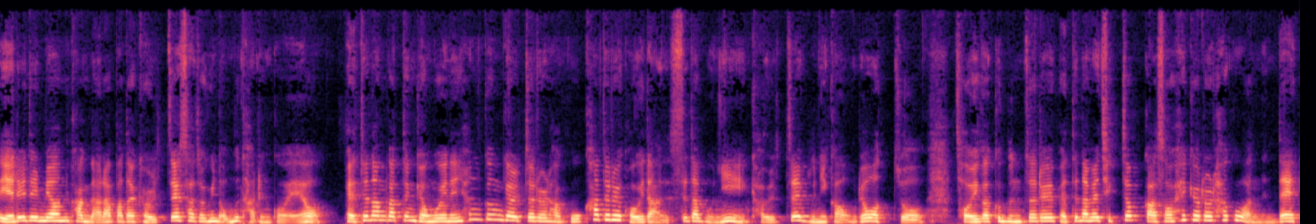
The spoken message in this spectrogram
예를 들면 각 나라마다 결제 사정이 너무 다른 거예요. 베트남 같은 경우에는 현금 결제를 하고 카드를 거의 다 안 쓰다 보니 결제 문의가 어려웠죠. 저희가 그 문제를 베트남에 직접 가서 해결을 하고 왔는데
